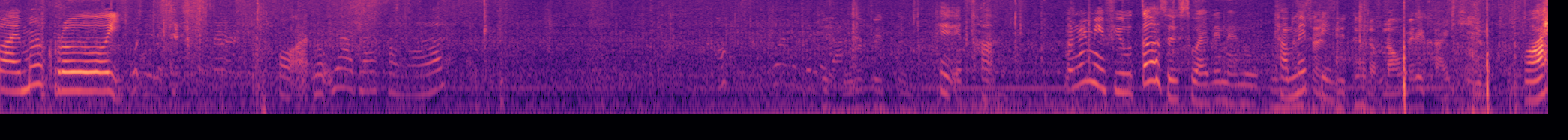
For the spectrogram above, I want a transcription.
วายมากเลย ขออนุญาตนะคะเพจค่ะ มันไม่มีฟิลเตอร์สวยๆเลยแม่หนูทำไม่เป็น ฟิลเตอร์หรอกเราไม่ได้ขายครีมว้าย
